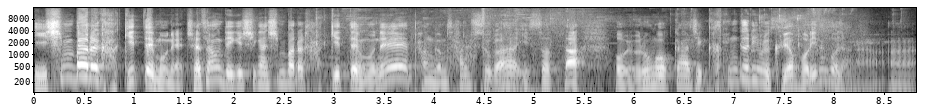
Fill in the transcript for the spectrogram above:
이 신발을 갔기 때문에 재사용 대기 시간 신발을 갔기 때문에 방금 살 수가 있었다. 어 요런 것까지 큰 그림을 그려버리는 거잖아. 어.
